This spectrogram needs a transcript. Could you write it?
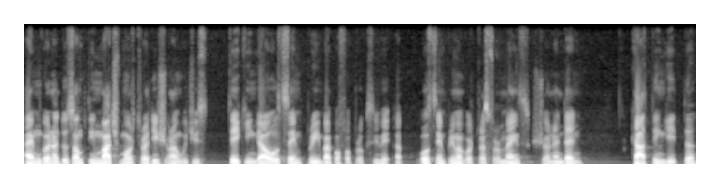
I'm going to do something much more traditional, which is taking a Holstein-Primakoff approximate, uh, Holstein-Primakoff transformation and then cutting it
